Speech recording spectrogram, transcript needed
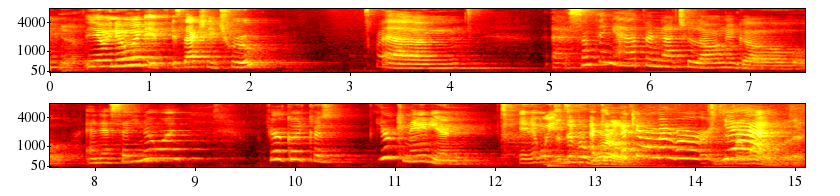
Yeah. You know, you know what? It, it's actually true. Um, uh, something happened not too long ago, and they said, you know what? You're good because you're Canadian. And it was, It's a different I can, world. I can remember. It's yeah. world over there.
